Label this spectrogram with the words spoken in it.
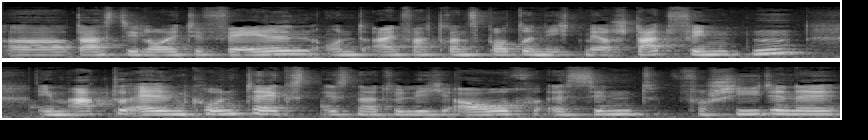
dass die Leute fehlen und einfach Transporte nicht mehr stattfinden. Im aktuellen Kontext ist natürlich auch, es sind verschiedene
